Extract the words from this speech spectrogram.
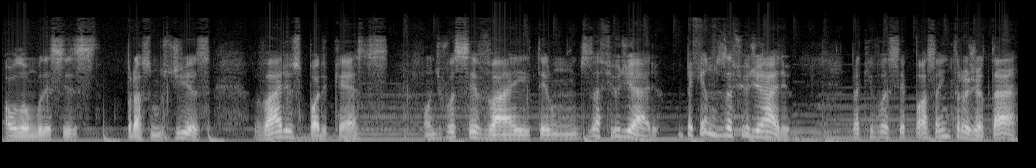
ao longo desses próximos dias vários podcasts onde você vai ter um desafio diário, um pequeno desafio diário, para que você possa introjetar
